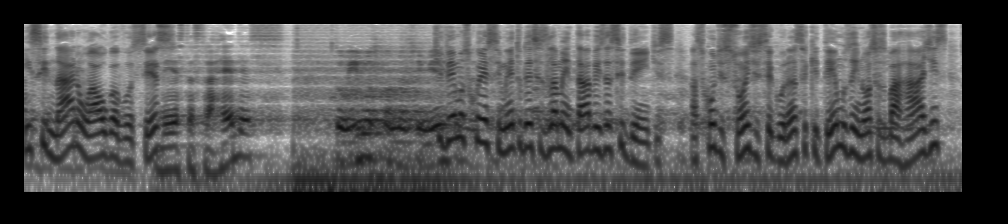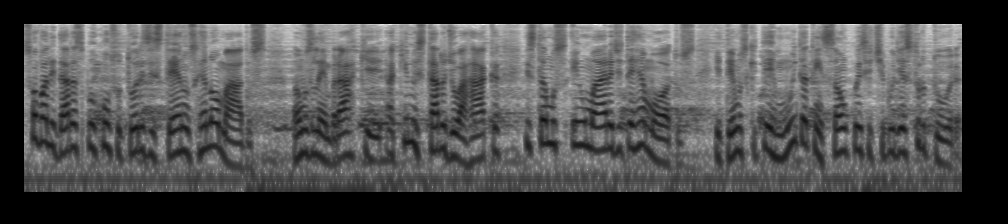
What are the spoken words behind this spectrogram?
ensinaram algo a vocês? Destas tragédias? Tivemos conhecimento desses lamentáveis acidentes. As condições de segurança que temos em nossas barragens são validadas por consultores externos renomados. Vamos lembrar que, aqui no estado de Oaxaca, estamos em uma área de terremotos e temos que ter muita atenção com esse tipo de estrutura.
